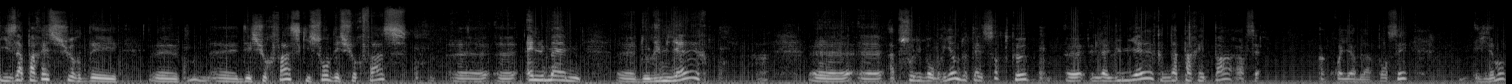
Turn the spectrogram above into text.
ils apparaissent sur des, des surfaces qui sont des surfaces elles-mêmes de lumière, absolument brillantes, de telle sorte que euh, la lumière n'apparaît pas, alors c'est incroyable à penser, évidemment,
